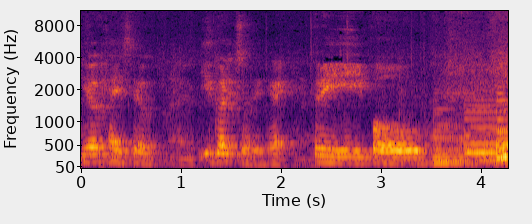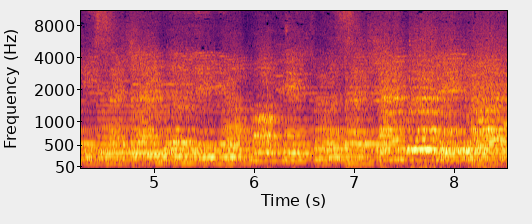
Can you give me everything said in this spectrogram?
You okay still? You got it sorted. Okay. Three, four. Psalm 38, altos. The um, footprints in sound is, is the footprints in there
